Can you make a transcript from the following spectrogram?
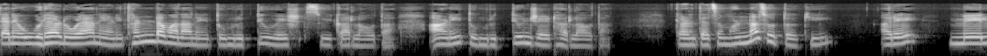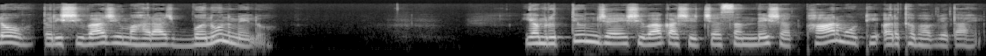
त्याने उघड्या डोळ्याने आणि थंड मनाने तो मृत्यूवेश स्वीकारला होता आणि तो मृत्युंजय ठरला होता. कारण त्याचं म्हणणंच होतं की अरे मेलो तरी शिवाजी महाराज बनून मेलो. या मृत्युंजय शिवाकाशीच्या संदेशात फार मोठी अर्थभाव्यता आहे.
